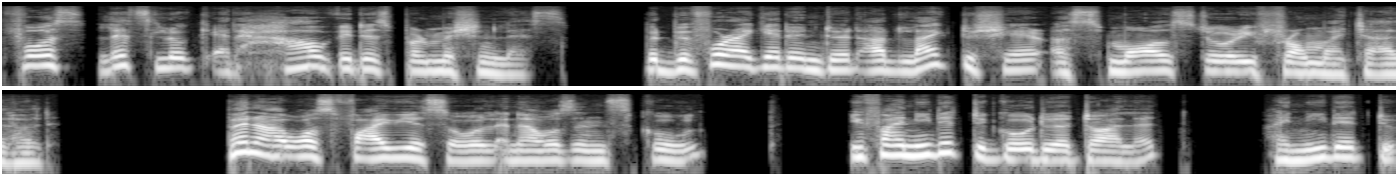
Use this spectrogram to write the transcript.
First, let's look at how it is permissionless. But before I get into it, I'd like to share a small story from my childhood. When I was five years old and I was in school, if I needed to go to a toilet, I needed to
